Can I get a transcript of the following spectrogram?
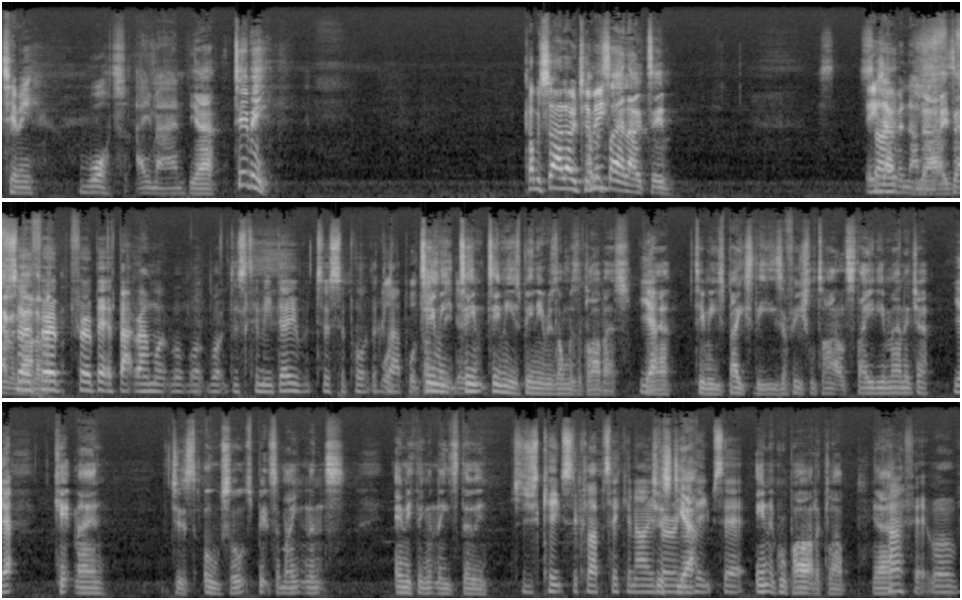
Timmy, what a man! Yeah, Timmy. Come and say hello, Come Timmy. and say hello, Tim. He's So- having none. No, he's having So none for a, of it. for a bit of background, what, what- what what does Timmy do to support the club? What, what doesn't Timmy, he do? Tim, Timmy has been here as long as the club has. Yeah. Timmy's basically his official title, stadium manager, Yeah, kit man, just all sorts, bits of maintenance, anything that needs doing. so just keeps the club ticking over Just and yeah, keeps it integral part of the club. Yeah. perfect. Well,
